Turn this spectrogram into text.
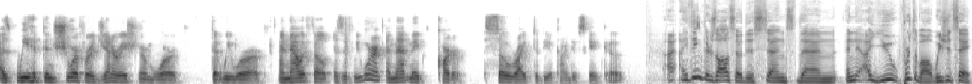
as we had been sure for a generation or more that we were. And now it felt as if we weren't and that made carter so right to be a kind of scapegoat I think there's also this sense then, and you, first of all, we should say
